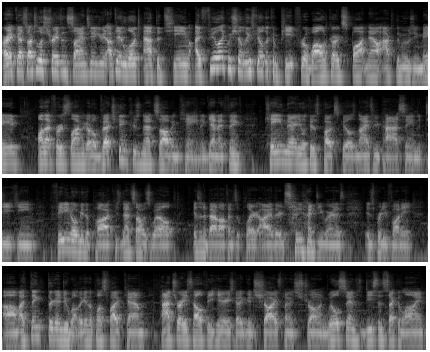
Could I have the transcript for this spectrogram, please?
All right, guys. So after those trades and signs, to give you an updated look at the team. I feel like we should at least be able to compete for a wild card spot now after the moves we made. On that first line, we got Ovechkin, Kuznetsov, and Kane. Again, I think Kane there, you look at his puck skills, 9-3 passing, the deking, feeding Ovi the puck. Kuznetsov as well isn't a bad offensive player either. 79 D awareness is pretty funny. Um, I think they're going to do well. They're getting the plus 5 chem. Pacioretty's healthy here. He's got a good shot. He's playing with Strome and Wilson. Decent second line.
